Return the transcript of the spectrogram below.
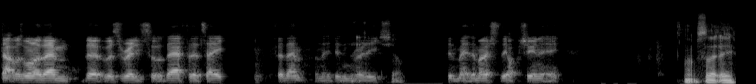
that was one of them that was really sort of there for the take for them, and they didn't really sure. didn't make the most of the opportunity. Absolutely.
